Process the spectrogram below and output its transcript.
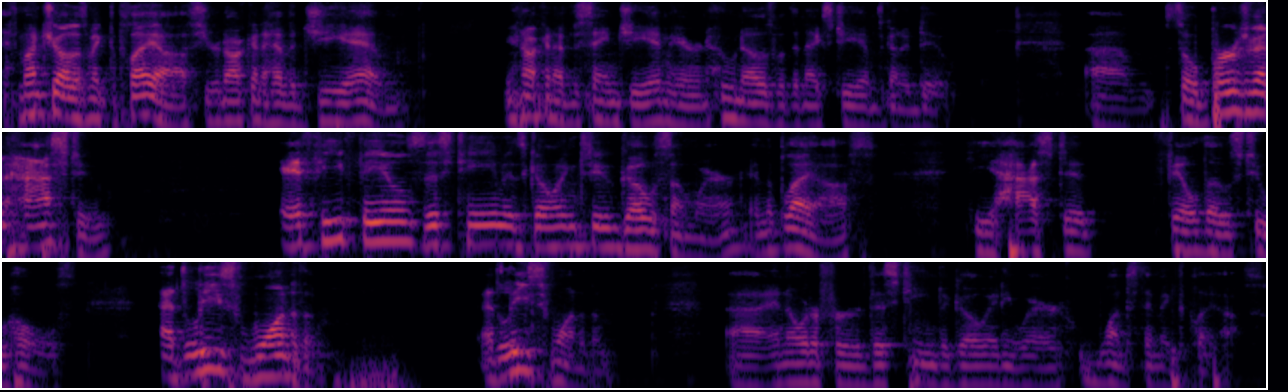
if Montreal doesn't make the playoffs, you're not going to have a GM. You're not going to have the same GM here, and who knows what the next GM is going to do. Um, so Bergevin has to, if he feels this team is going to go somewhere in the playoffs, he has to fill those two holes at least one of them, at least one of them, uh, in order for this team to go anywhere once they make the playoffs.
